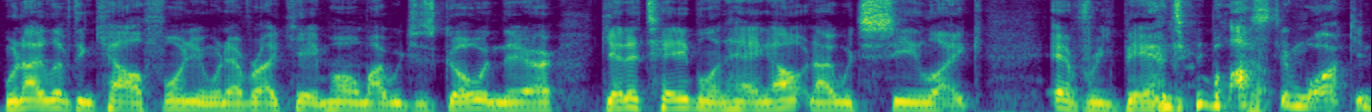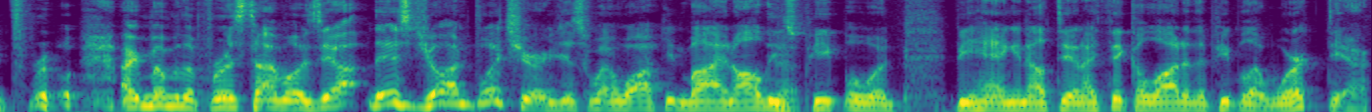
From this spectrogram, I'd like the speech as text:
when I lived in California, whenever I came home, I would just go in there, get a table, and hang out, and I would see like every band in Boston walking through. I remember the first time I was there. "Oh, there's John Butcher. He just went walking by, and all these people would be hanging out there. And I think a lot of the people that worked there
